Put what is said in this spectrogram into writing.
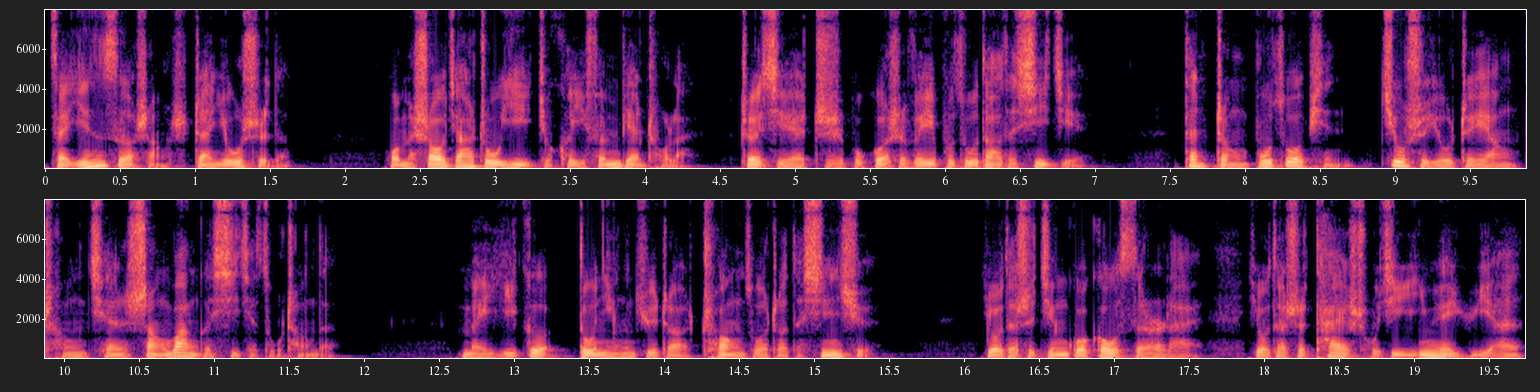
在音色上是占优势的，我们稍加注意就可以分辨出来。这些只不过是微不足道的细节，但整部作品就是由这样成千上万个细节组成的，每一个都凝聚着创作者的心血。有的是经过构思而来，有的是太熟悉音乐语言，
